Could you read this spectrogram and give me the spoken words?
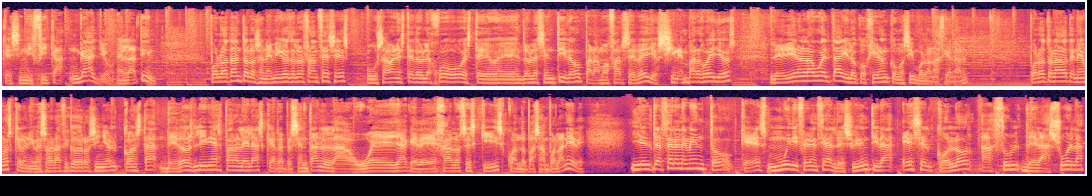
que significa gallo en latín. Por lo tanto, los enemigos de los franceses usaban este doble juego, este eh, doble sentido, para mofarse de ellos. Sin embargo, ellos le dieron la vuelta y lo cogieron como símbolo nacional. Por otro lado, tenemos que el universo gráfico de Rossignol consta de dos líneas paralelas que representan la huella que dejan los esquís cuando pasan por la nieve. Y el tercer elemento, que es muy diferencial de su identidad, es el color azul de la suela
